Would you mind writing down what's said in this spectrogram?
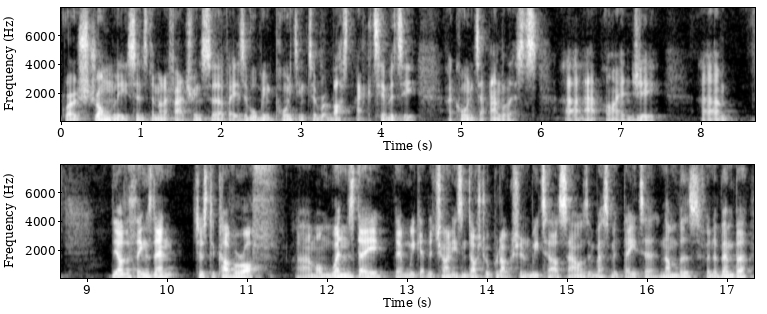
grow strongly since the manufacturing surveys have all been pointing to robust activity, according to analysts uh, at ING. Um, the other things then, just to cover off, um, on Wednesday, then we get the Chinese industrial production, retail sales, investment data numbers for November.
